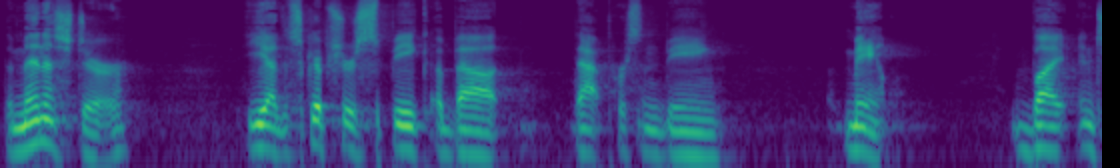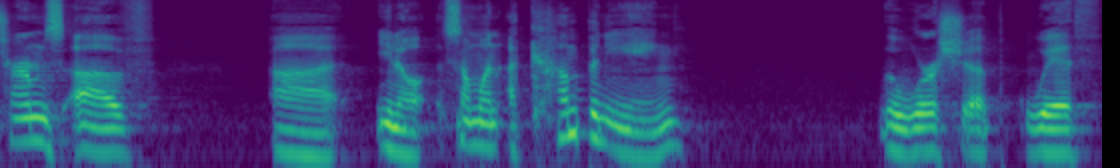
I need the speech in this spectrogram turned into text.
the minister, yeah, the scriptures speak about that person being male. But in terms of, uh, you know, someone accompanying the worship with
